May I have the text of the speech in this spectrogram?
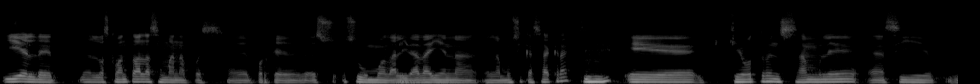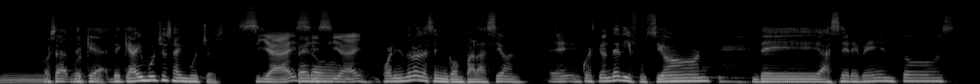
Y el de los que van toda la semana, pues, eh, porque es su modalidad ahí en la, en la música sacra. Eh, ¿Qué otro ensamble así? mm, O sea, de que, de que hay muchos, hay muchos. Sí hay, Pero sí, sí hay. poniéndolos en comparación, en cuestión de difusión, de hacer eventos,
